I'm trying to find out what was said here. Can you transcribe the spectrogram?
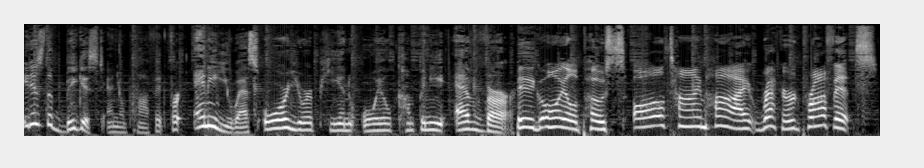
It is the biggest annual profit for any U.S. or European oil company ever. Big Oil posts all time high record profits.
